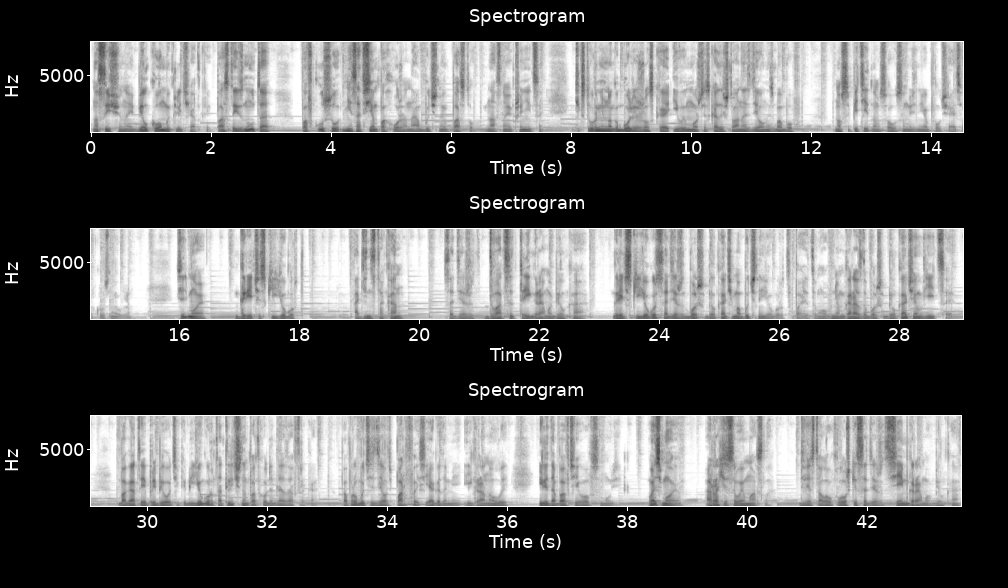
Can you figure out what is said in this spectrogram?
насыщенное белком и клетчаткой. Паста из нута по вкусу не совсем похожа на обычную пасту на основе пшеницы. Текстура немного более жесткая, и вы можете сказать, что она сделана из бобов. Но с аппетитным соусом из нее получается вкусный ужин. Седьмое. Греческий йогурт. один стакан содержит 23 грамма белка. Греческий йогурт содержит больше белка, чем обычный йогурт, поэтому в нем гораздо больше белка, чем в яйце. Богатые пребиотиками йогурт отлично подходит для завтрака. Попробуйте сделать парфе с ягодами и гранолой или добавьте его в смузи. Восьмое. Арахисовое масло. 2 столовых ложки содержит 7 граммов белка.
